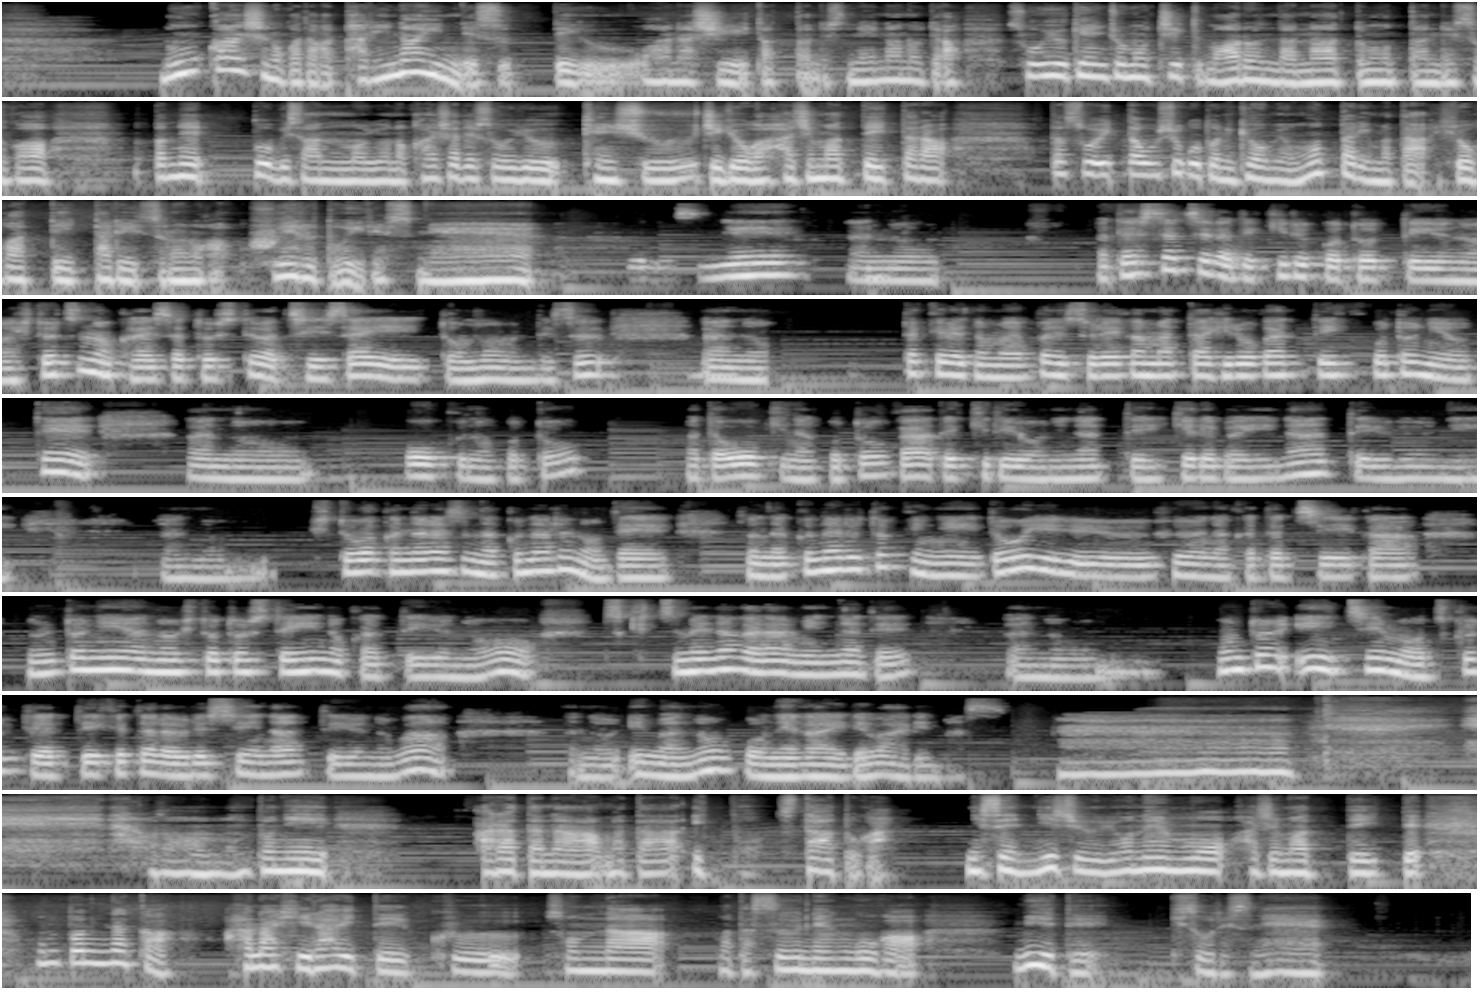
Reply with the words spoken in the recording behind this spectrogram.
農幹士の方が足りないんですっていうお話だったんですね。なので、あ、そういう現状の地域もあるんだなって思ったんですが、またね、東美さんのような会社でそういう研修事業が始まっていったら、またそういったお仕事に興味を持ったり、また広がっていったりするのが増えるといいですね。そうですね。あの、私たちができることっていうのは一つの会社としては小さいと思うんです。あの、だけれども、やっぱりそれがまた広がっていくことによって、あの、多くのこと、また大きなことができるようになっていければいいなっていうふうに、あの、人は必ず亡くなるので、その亡くなる時にどういうふうな形が本当にあの人としていいのかっていうのを突き詰めながらみんなで、あの、本当にいいチームを作ってやっていけたら嬉しいなっていうのは、あの、今のこう願いではあります。うん。なるほど。本当に新たなまた一歩、スタートが2024年も始まっていて、本当になんか花開いていく、そんなまた数年後が見えてきそうですね。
